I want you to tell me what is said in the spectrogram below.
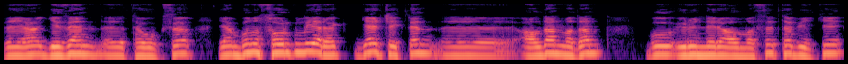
veya gezen e, tavuksa yani bunu sorgulayarak gerçekten e, aldanmadan bu ürünleri alması tabii ki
